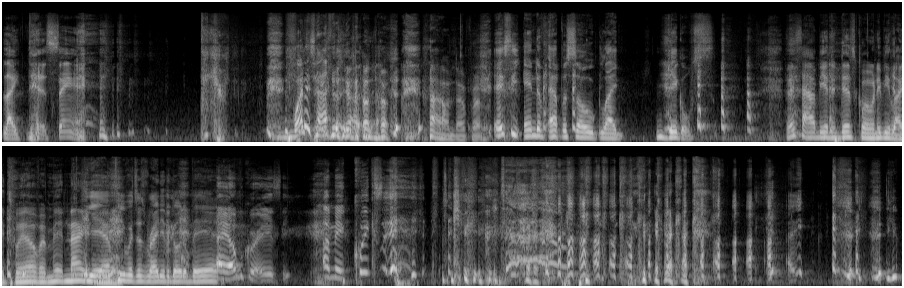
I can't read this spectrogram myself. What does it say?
like that sand. What is happening? I don't know. I don't know, bro. it's the end of episode like giggles. That's how it be in the Discord when it be like twelve at midnight. Yeah, people just ready to go to bed. hey, I'm crazy. I make quicksand. You,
